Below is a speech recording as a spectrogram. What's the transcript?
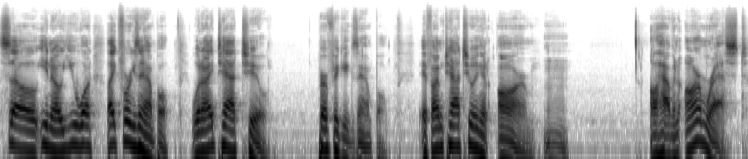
So, you know, you want, like, for example, when I tattoo, perfect example. If I'm tattooing an arm, Mm-hmm. I'll have an armrest.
